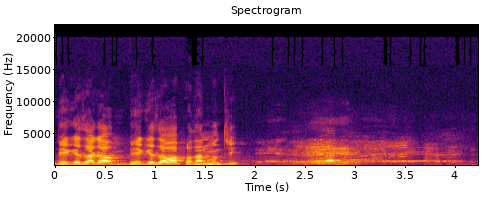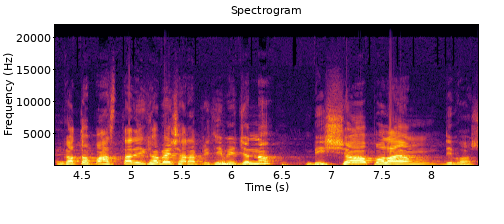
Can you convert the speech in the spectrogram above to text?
ভেগে জায়গা ভেগে যাওয়া প্রধানমন্ত্রী? গত পাঁচ তারিখ হবে সারা পৃথিবীর জন্য বিশ্ব পলায়ন দিবস।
